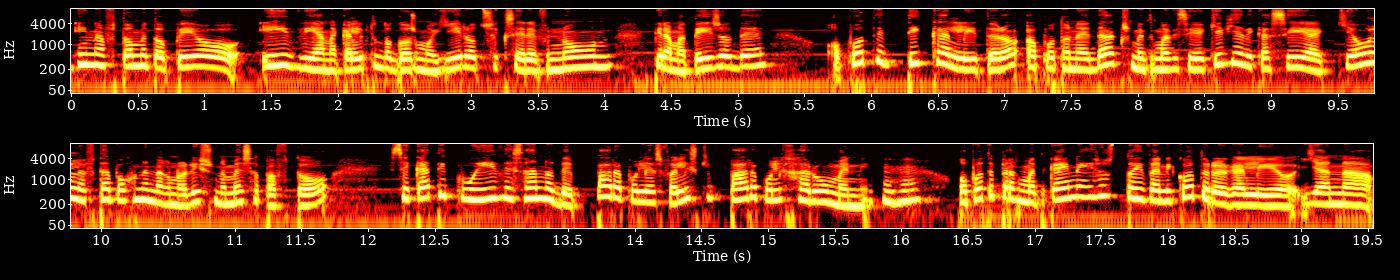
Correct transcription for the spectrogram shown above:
Είναι αυτό με το οποίο ήδη ανακαλύπτουν τον κόσμο γύρω, τους εξερευνούν, πειραματίζονται. Οπότε τι καλύτερο από το να εντάξουμε τη μαθησιακή διαδικασία και όλα αυτά που έχουν να γνωρίσουν μέσα από αυτό σε κάτι που ήδη αισθάνονται πάρα πολύ ασφαλείς και πάρα πολύ Οπότε πραγματικά είναι ίσως το ιδανικότερο εργαλείο για να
